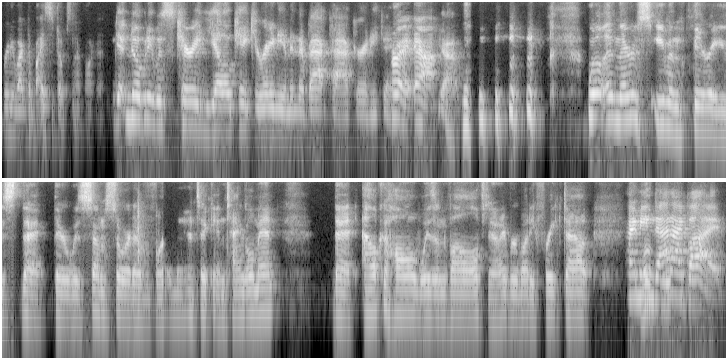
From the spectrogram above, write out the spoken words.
radioactive isotopes in their pocket. Yeah, nobody was carrying yellow cake uranium in their backpack or anything. Right. Yeah. Yeah. well, and there's even theories that there was some sort of romantic entanglement, that alcohol was involved, and everybody freaked out. I mean, Well, that I buy.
